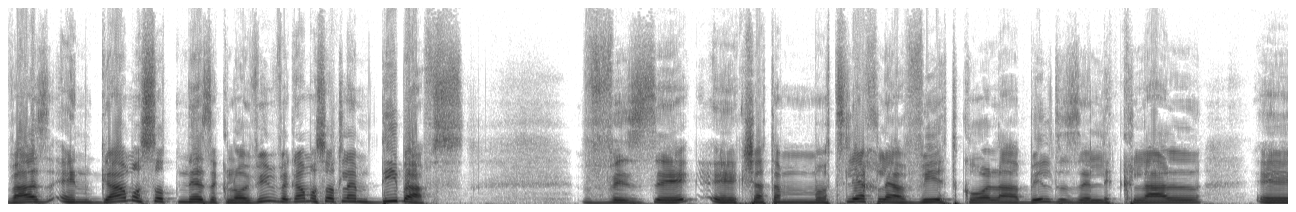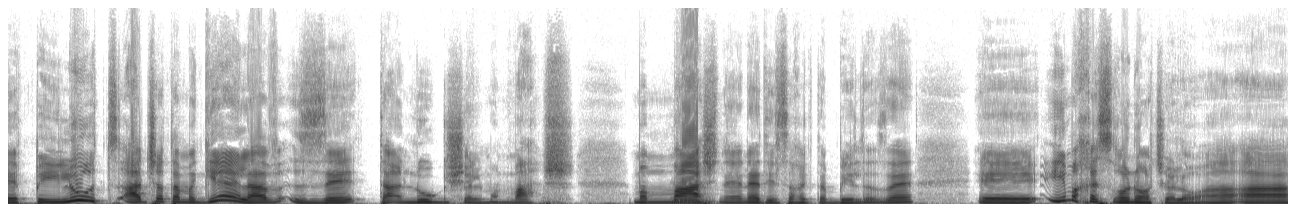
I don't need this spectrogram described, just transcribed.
ואז הן גם עושות נזק לאויבים וגם עושות להם דיבאפס. וזה, אה, כשאתה מצליח להביא את כל הבילד הזה לכלל אה, פעילות, עד שאתה מגיע אליו, זה תענוג של ממש. ממש Mm. נהניתי לשחק את ה build הזה, אה, עם החסרונות שלו. ה- ה-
